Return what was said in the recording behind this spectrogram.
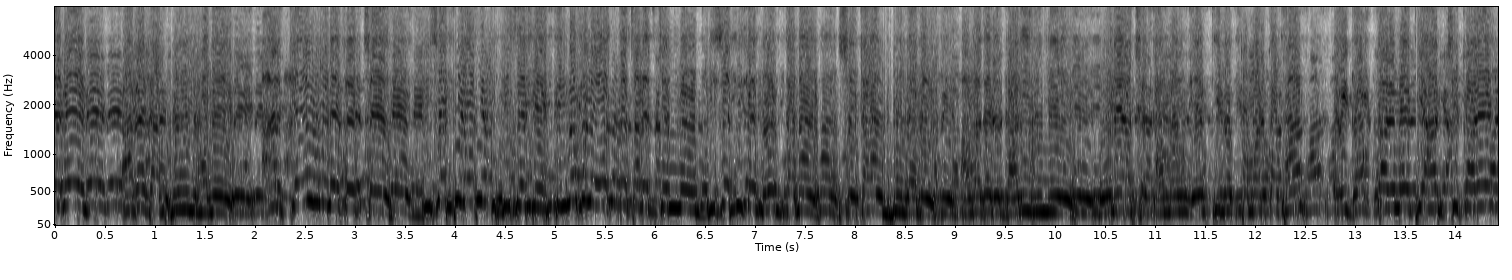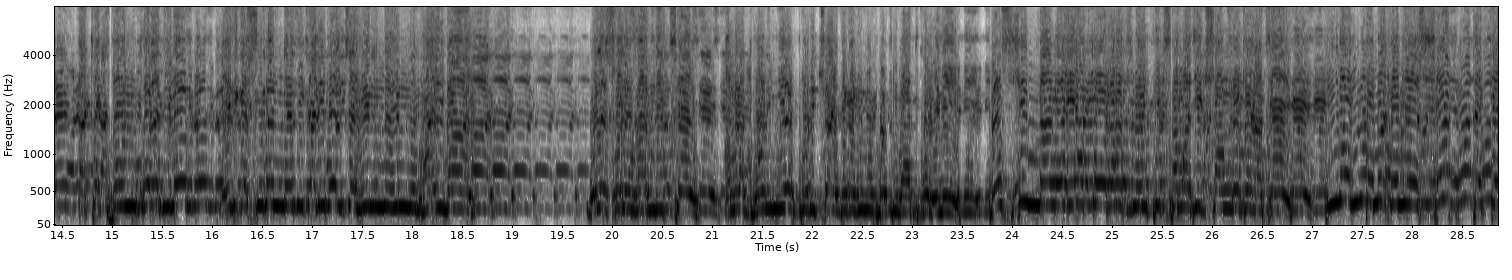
দেবেন, আর এটা ভুল হবে। আর কেউ মনে করছে, বিজেপি বিজেপি তৃণমূলের অত্যাচারের জন্য বিজেপিকে ভোট দেবো, সেটাও ভুল হবে। আমাদের গাড়ি নিয়ে মনে আছে তামান এর তিলোত্তমার কথা? ওই ডক্টর মেয়েটি আর্জি করে, তাকে খুন করে দিল। এদিকে শুভেন্দু অধিকারী বলছে, হিন্দু হিন্দু, ভাই ভাই। বলে স্লোগান দিচ্ছে আমরা ধর্মীয় পরিচয় থেকে কিন্তু প্রতিবাদ করিনি। পশ্চিম বাংলায় এত রাজনৈতিক, সামাজিক সংগঠন আছে। তিলোত্তমাকে নিয়ে সব থেকে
